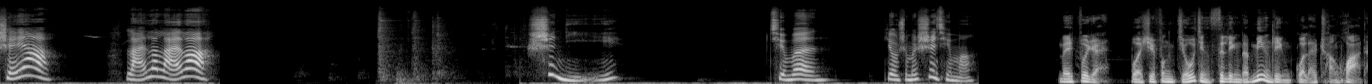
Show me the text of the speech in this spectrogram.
谁呀？来了来了，是你？请问有什么事情吗？梅夫人，我是奉酒井司令的命令过来传话的。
